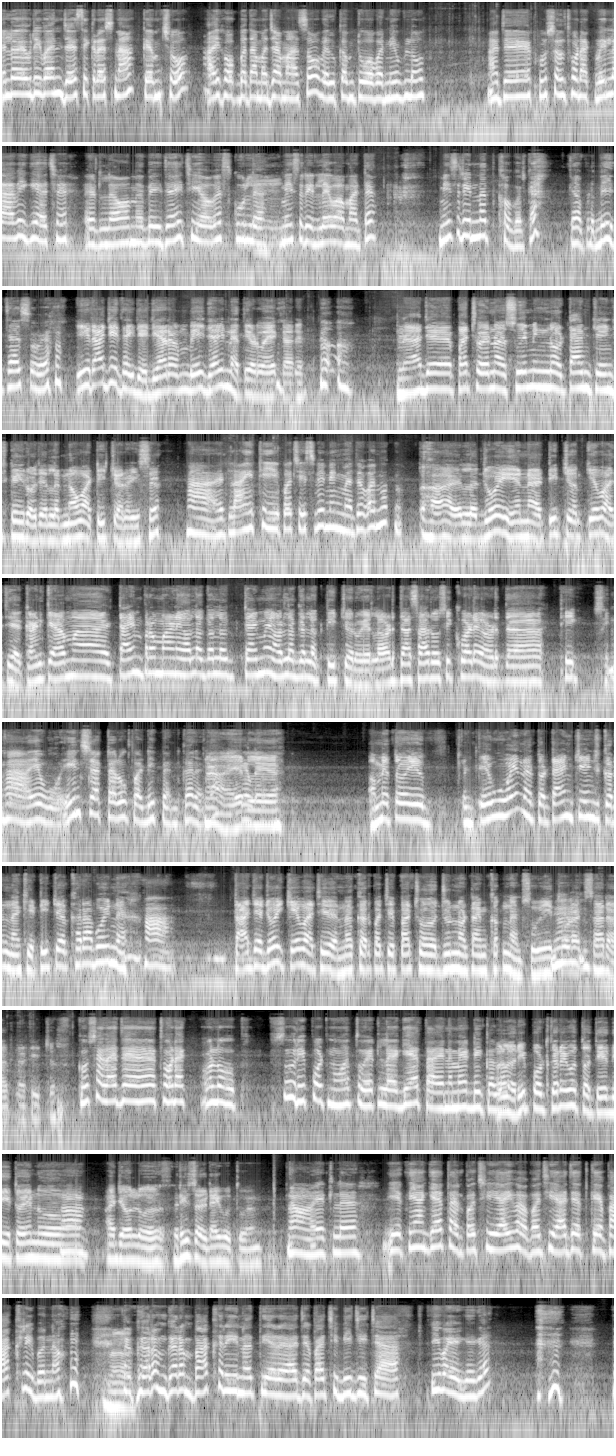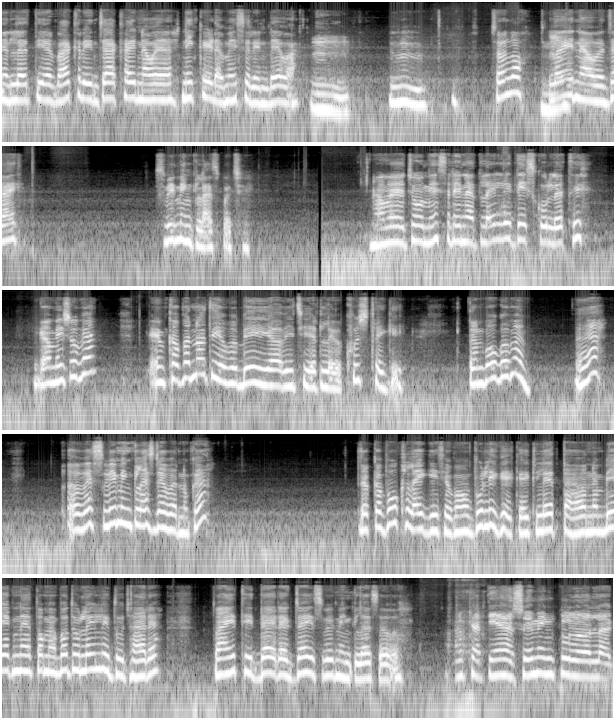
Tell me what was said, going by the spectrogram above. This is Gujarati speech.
હેલો એવરીવન જય શ્રી કૃષ્ણ કેમ છો આઈ હોપ બધા મજામાં હશો. Welcome to our new blog આજે કુશલ થોડાક વહેલા આવી ગયા છે એટલે અમે બે જઈ છીએ હવે સ્કૂલે મિશ્રીન લેવા માટે. મિશ્રીન નથી ખબર કા કે આપણે બે જાશું એમ. એ રાજી થઈ જાય. જ્યારે અમે બે જાય ને તેડવા એકારે. ને આજે પાછો એનો સ્વિમિંગ નો ટાઈમ ચેન્જ કર્યો છે એટલે નવા ટીચર હશે. હા એટલે અહીંથી પછી સ્વિમિંગમાં જવાનું હા એટલે જોઈ એના ટીચર કેવા છે. કારણ કે આમાં ટાઈમ પ્રમાણે અલગ અલગ ટાઈમે અલગ અલગ ટીચર હોય. એટલે અડધા સારું શીખવાડે અડધા ઠીક હા એવું ઇન્સ્ટ્રક્ટર ઉપર ડિપેન્ડ કરે હા એટલે અમે તો એ એવું હોય ને તો ટાઈમ ચેન્જ કરી નાખીએ. ટીચર ખરાબ હોય ને. હા. તો આજે જોઈ કેવા છે નકર પછી પાછો જૂનો ટાઈમ કરી નાખશું. એ થોડાક સારા હતા ટીચર કુશલ આજે થોડાક ઓલું શું રિપોર્ટનું હતું? એટલે ગયા તા એને મેડિકલ ઓલો રિપોર્ટ કરાવ્યો તો તે દી તો એનું આજે ઓલું રિઝલ્ટ આવ્યું હતું એમ. હા એટલે એ ત્યાં ગયા તા ને પછી આવ્યા પછી આજે કે ભાખરી બનાવું. તો ગરમ ગરમ ભાખરી ને અત્યારે આજે પાછી બીજી ચા પીવાઈ ગઈ કે? એટલે અત્યારે ભાખરી ને ચા ખાઈને હવે નીકળ્યા મિસરીને લેવા. હમ. હમ. ચલો લઈને હવે જાય. સ્વિમિંગ ક્લાસ પછી. હવે જો મિસરીને તો લઈ લીધી સ્કૂલેથી. ગમે શું બેન? એમ ખબર નથી હવે બે આવી છે એટલે ખુશ થઈ ગઈ. તને બહુ ગમે હે? હવે સ્વિમિંગ ક્લાસ જવાનું કા? જો કે ભૂખ લાગી છે પણ હું ભૂલી ગઈ કંઈક લેતા. અને બેગ ને તો મેં બધું લઈ લીધું જ હારે. તો અહીંથી ડાયરેક્ટ જઈ સ્વિમિંગ ક્લાસ હવે. અચ્છા ત્યાં સ્વિમિંગ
